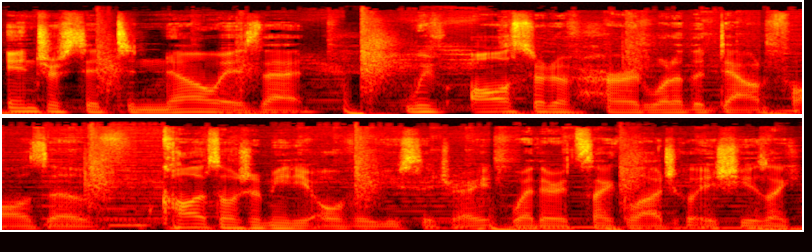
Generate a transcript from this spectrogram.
interested to know is that we've all sort of heard what are the downfalls of call it social media overusage, right? Whether it's psychological issues, like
